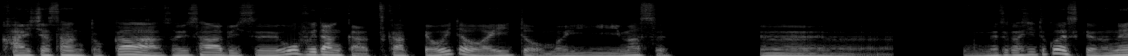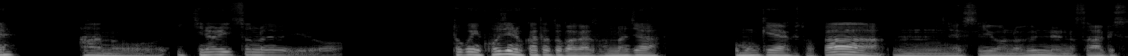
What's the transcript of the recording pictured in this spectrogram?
会社さんとか、そういうサービスを普段から使っておいた方がいいと思います。うん、難しいところですけどね。あの、いきなりその、特に個人の方とかがそんなじゃあ、顧問契約とか、うん、SEO の云々のサービス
